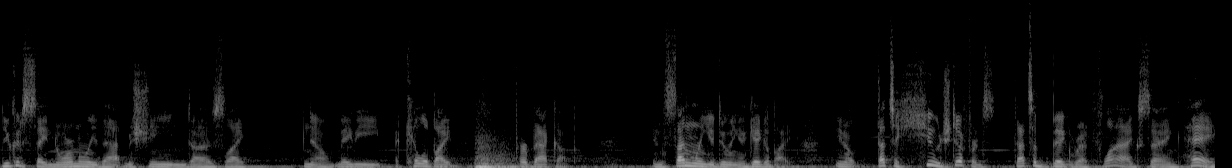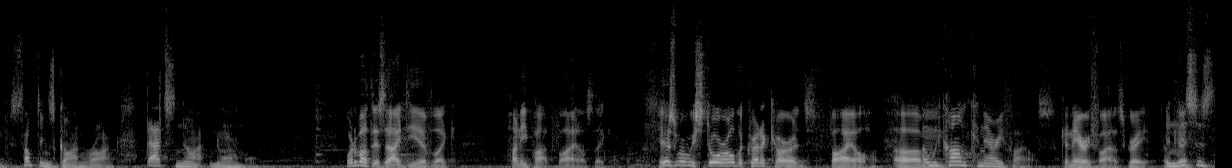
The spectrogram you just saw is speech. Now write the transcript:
You could say normally that machine does like, you know, maybe a kilobyte per backup, and suddenly you're doing a gigabyte. You know, that's a huge difference. That's a big red flag saying, hey, something's gone wrong. That's not normal. What about this idea of like honeypot files? Like, here's where we store all the credit cards file. Um, and we call them canary files. canary files, great. And okay. this is,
